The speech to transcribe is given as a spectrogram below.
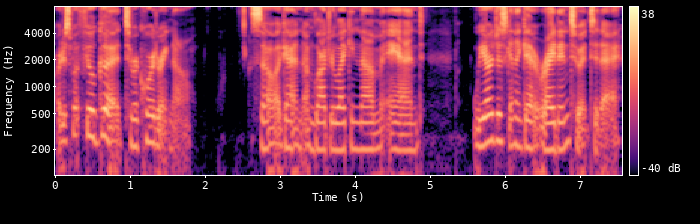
are just what feel good to record right now. So again, I'm glad you're liking them and we are just going to get right into it today.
